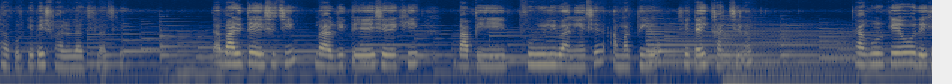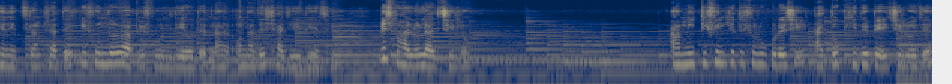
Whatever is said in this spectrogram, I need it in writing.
ঠাকুরকে বেশ ভালো লাগছিল আজকে। তা বাড়িতে এসেছি, বাড়িতে এসে দেখি বাপি ফুরুলি বানিয়েছে, আমার প্রিয়, সেটাই খাচ্ছিলাম। ঠাকুরকেও দেখে নিচ্ছিলাম সাথে, কি সুন্দর বাপি ফুল দিয়ে ওদের না, ওনাদের সাজিয়ে দিয়েছে। বেশ ভালো লাগছিল। আমি টিফিন খেতে শুরু করেছি, এত খিদে পেয়েছিল যে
